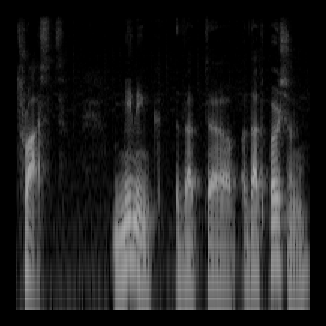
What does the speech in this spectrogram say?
trust, meaning that uh, that person,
